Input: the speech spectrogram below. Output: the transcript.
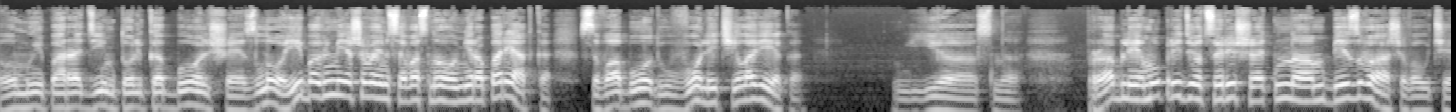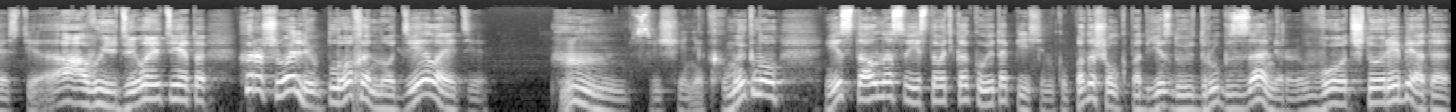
то мы породим только большее зло, ибо вмешиваемся в основу миропорядка, свободу воли человека. Ясно. Проблему придется решать нам без вашего участия. А вы делаете это хорошо или плохо, но делаете. Хм, священник хмыкнул стал насвистывать какую-то песенку. Подошел к подъезду и вдруг замер. «Вот что, ребята,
